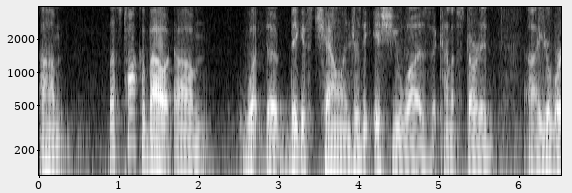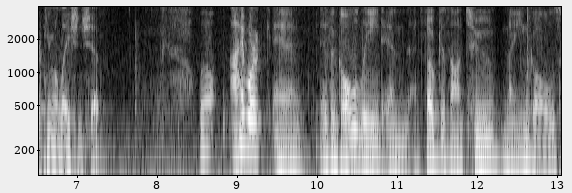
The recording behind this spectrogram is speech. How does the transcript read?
Um, let's talk about um, what the biggest challenge or the issue was that kind of started uh, your working relationship. Well, I work uh, as a goal lead and focus on two main goals,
